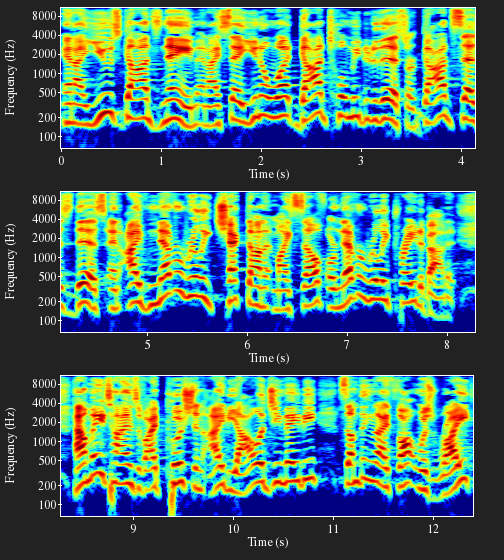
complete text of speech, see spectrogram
and I use God's name and I say, you know what, God told me to do this or God says this, and I've never really checked on it myself or never really prayed about it? How many times have I pushed an ideology, maybe, something that I thought was right,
